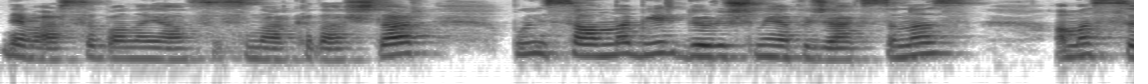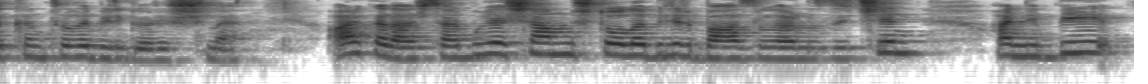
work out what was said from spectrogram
ne varsa bana yansısın arkadaşlar. Bu insanla bir görüşme yapacaksınız ama sıkıntılı bir görüşme. Arkadaşlar bu yaşanmış da olabilir bazılarınız için. Hani bir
